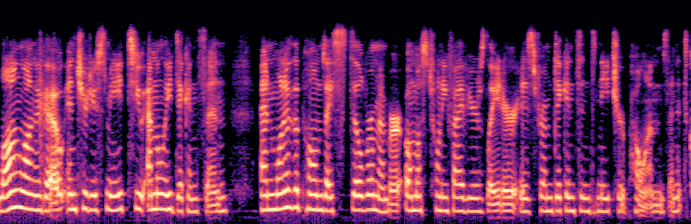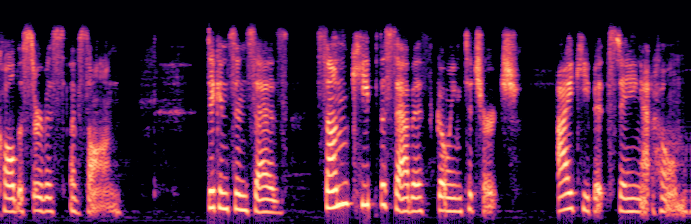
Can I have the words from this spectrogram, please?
long, long ago, introduced me to Emily Dickinson. And one of the poems I still remember almost 25 years later is from Dickinson's Nature Poems, and it's called A Service of Song. Dickinson says, Some keep the Sabbath going to church. I keep it staying at home,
